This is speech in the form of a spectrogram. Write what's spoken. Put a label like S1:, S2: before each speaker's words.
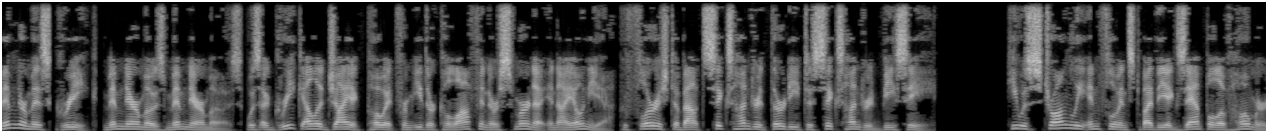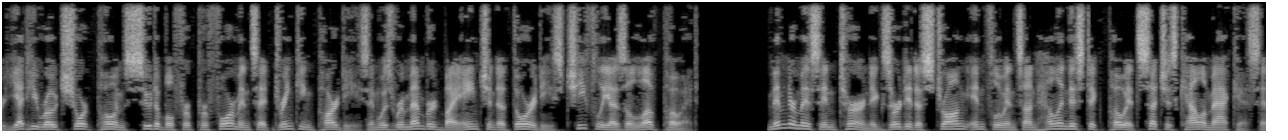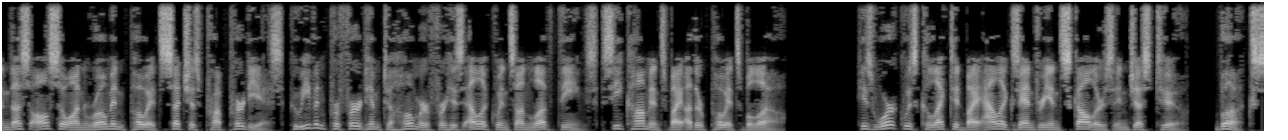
S1: Mimnermus Greek, Mimnermos Mimnermos was a Greek elegiac poet from either Colophon or Smyrna in Ionia, who flourished about 630–600 BC. He was strongly influenced by the example of Homer yet he wrote short poems suitable for performance at drinking parties and was remembered by ancient authorities chiefly as a love poet. Mimnermus in turn exerted a strong influence on Hellenistic poets such as Callimachus and thus also on Roman poets such as Propertius, who even preferred him to Homer for his eloquence on love themes see comments by other poets below. His work was collected by Alexandrian scholars in just two books,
